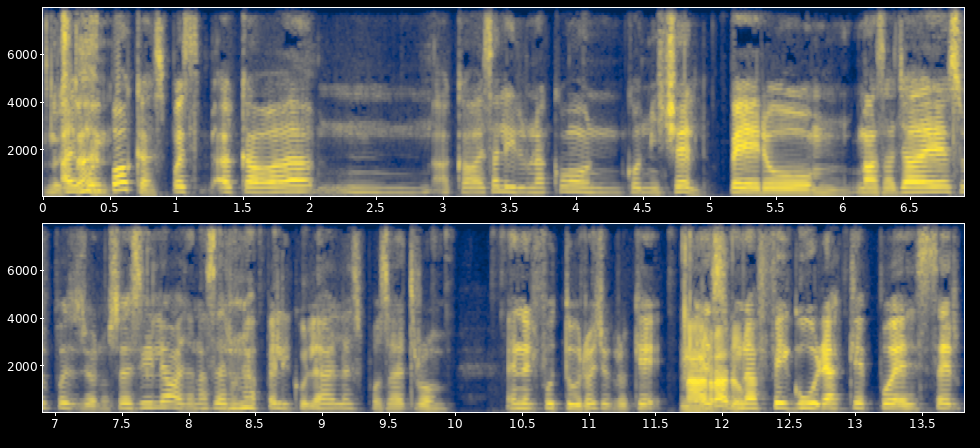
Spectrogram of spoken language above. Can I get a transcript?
no Hay están. muy pocas. Pues acaba, mm, acaba de salir una con, con Michelle. Pero mm, más allá de eso, pues yo no sé si le vayan a hacer una película de la esposa de Trump en el futuro. Yo creo que Nada es raro. una figura que puede ser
